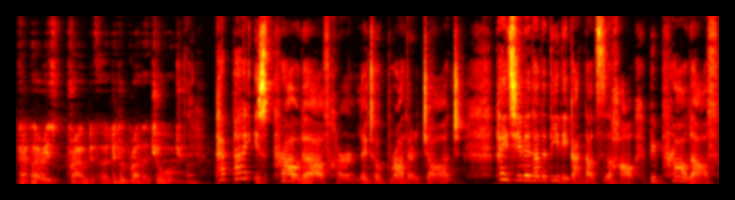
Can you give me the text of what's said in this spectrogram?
Peppa is proud of her little brother George. Peppa is proud of her little brother George. 佩奇为她的弟弟感到自豪。Be proud of.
